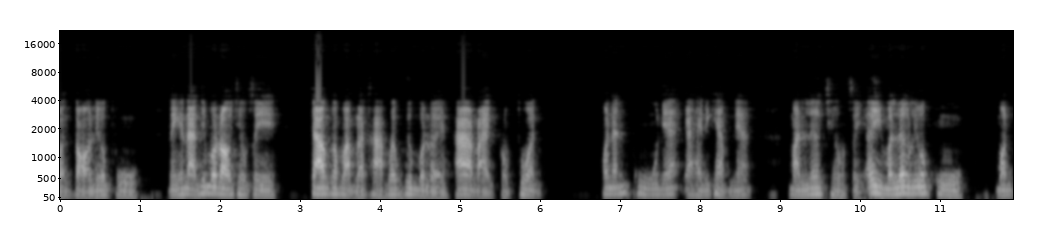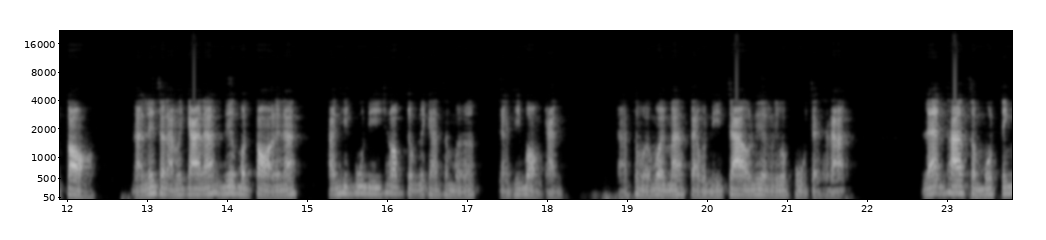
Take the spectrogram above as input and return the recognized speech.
วันต่อลิเวอร์พูลในขณะที่บอลองเชลซีเจ้าก็ปรับราคาเพิ่มขึ้นหมดเลย 5 รายครบถ้วน เพราะนั้นพูเนี้ยกับแฮนดิแคปเนี้ยมันเลือกเชลซี เอ้ย มันเลือกลิเวอร์พูลบอลต่อนะเล่นสนามเป็นกางนะ เลือกบอลต่อเลยนะทั้งที่คู่นี้ชอบจบในการเสมอ อย่างที่บอกกันนะเสมอบ่อยมาก แต่วันนี้เจ้าเลือกลิเวอร์พูลจะชนะ และถ้าสมมติติ้ง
